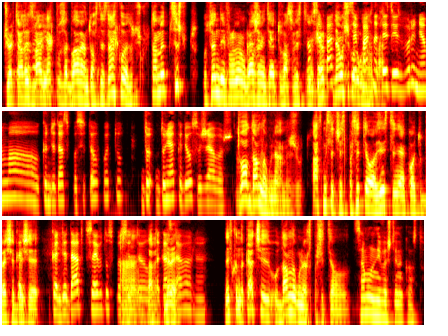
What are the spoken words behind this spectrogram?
човек трябва да извади някакво заглавие. Аз не знаех какво е, защото там е същото. Освен да информирам гражданите, ето това са листите на ГЕРБ, нямаше какво да го пак на тези избори няма кандидат-спасител, което до, до някъде освежаваш. Това отдавна го няма, между другото. Аз мисля, че спасител единствения, който беше, беше... Кандидат псевдоспасител. А, да, така не, бе. става ли? Не искам да кажа, че отдавна го няма спасител. Само на ниващи на Костов.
